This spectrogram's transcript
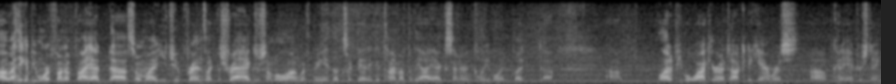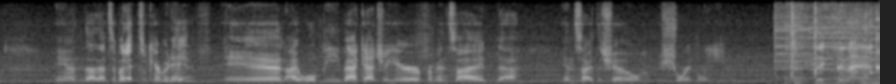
Um, I think it'd be more fun if I had uh, some of my YouTube friends like the Shrags or something along with me. It looks like they had a good time up at the IX Center in Cleveland, but uh, um, a lot of people walking around talking to cameras, um, kind of interesting. And uh, that's about it. So Caribou Dave, and I will be back at you here from inside uh, inside the show shortly. Dixieland,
